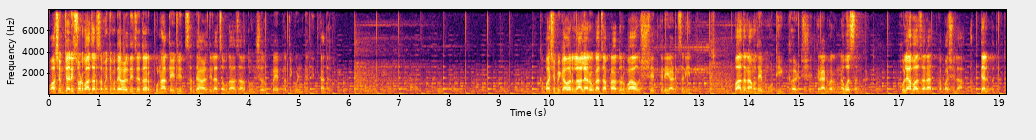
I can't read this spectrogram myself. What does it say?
वाशिमच्या रिसोड बाजार समितीमध्ये हळदीचे दर पुन्हा तेजीत सध्या हळदीला चौदा हजार दोनशे रुपये प्रति क्विंटल इतका दर. कपाशी पिकावर लाल्या रोगाचा प्रादुर्भाव शेतकरी अडचणीत उत्पादनामध्ये मोठी घट शेतकऱ्यांवर नवं संकट. खुल्या बाजारात कपाशीला अत्यल्प दर.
